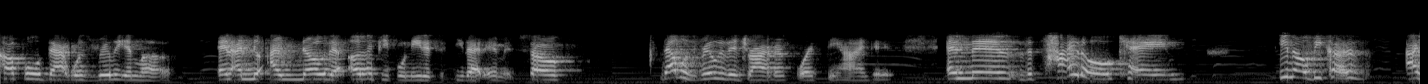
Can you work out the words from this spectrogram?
couple that was really in love. And I know, I know that other people needed to see that image. So that was really the driving force behind it. And then the title came, you know, because I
